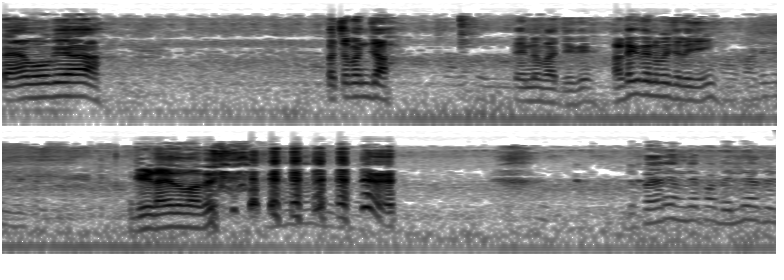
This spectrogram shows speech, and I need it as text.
ਟਾਈਮ ਹੋ ਗਿਆ 55 3 ਵੱਜ ਗਏ। ਸਾਢੇ 3 ਵਜੇ ਚਲੇ ਜਾਈ? ਗੇੜਾ ਇਹ ਦਵਾ ਦੇ। ਦੁਪਹਿਰੇ ਹੁੰਦੇ ਆਪਾਂ ਵਿਹਲੇ ਤੇ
